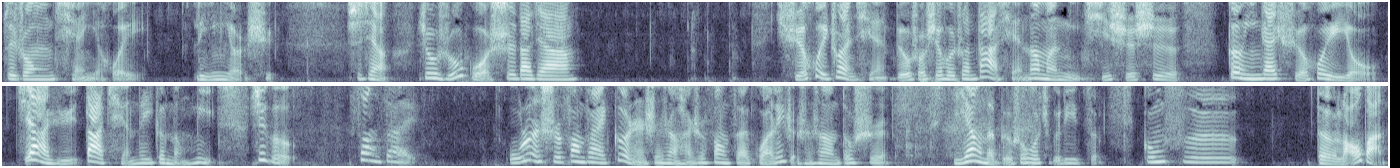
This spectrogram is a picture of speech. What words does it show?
最终钱也会离你而去。是这样，就如果是大家学会赚钱，比如说学会赚大钱，那么你其实是更应该学会有驾驭大钱的一个能力。这个放在。无论是放在个人身上，还是放在管理者身上，都是一样的。比如说，我举个例子，公司的老板，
